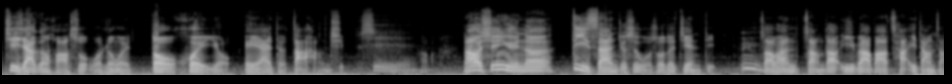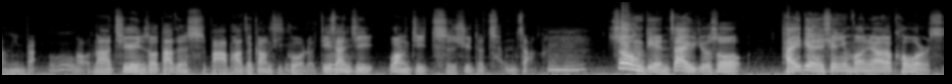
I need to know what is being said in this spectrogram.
技嘉跟华硕，我认为都会有 AI 的大行情。是，好，然后星云呢，第三就是我说的见顶，嗯，早盘涨到一八八，差一档涨停板。哦，好，那七月营收大增十八趴，这刚提过了，第三季旺季持续的成长。嗯哼，重点在于就是说。台电的先进封装叫 CoWoS，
